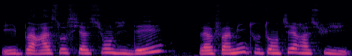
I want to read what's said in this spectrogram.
et par association d'idées, la famille tout entière a suivi.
